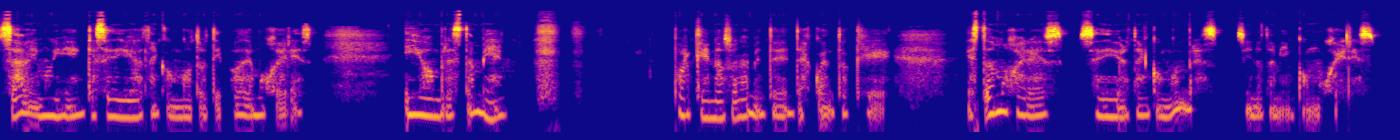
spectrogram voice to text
saben muy bien que se divierten con otro tipo de mujeres y hombres también? Porque no solamente les cuento que estas mujeres se divierten con hombres, sino también con mujeres.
